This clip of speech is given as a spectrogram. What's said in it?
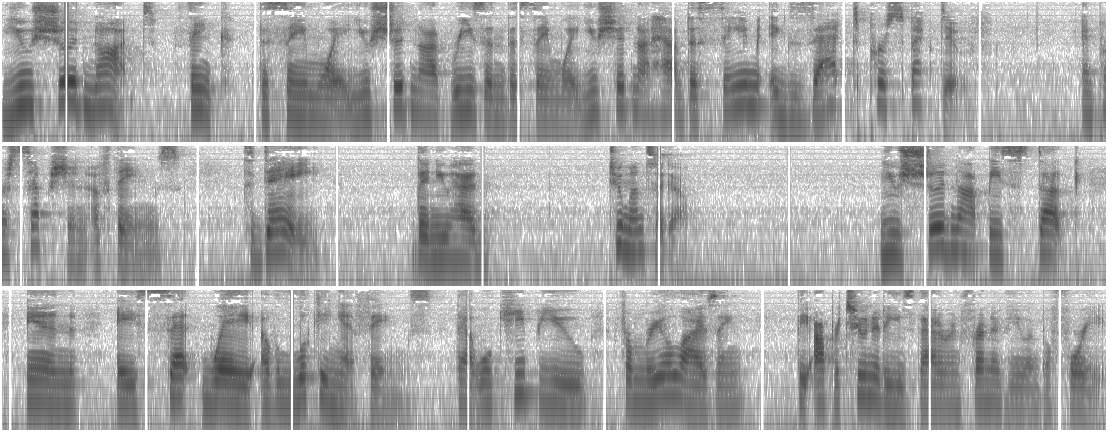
You should not think the same way. You should not reason the same way. You should not have the same exact perspective and perception of things today than you had two months ago. You should not be stuck in a set way of looking at things that will keep you from realizing the opportunities that are in front of you and before you.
